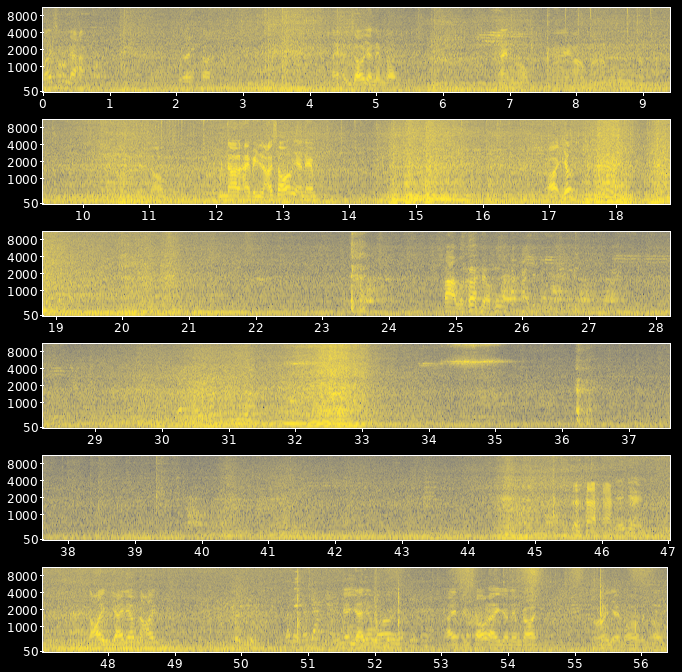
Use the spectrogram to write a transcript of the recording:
với số gà đây, coi. Đây, thử số cho anh em coi. Đây một. Hai không, ba, bốn, năm. Số. Winner là hay bị lỡ số nha anh em. Rồi, dứt. Ba bữa đều không á hai chiếc nhẹ rồi, về đi ông nội. Về về đi ông ơi. Đây thử số đây, cho anh em coi. Đó, về mo bình thường.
